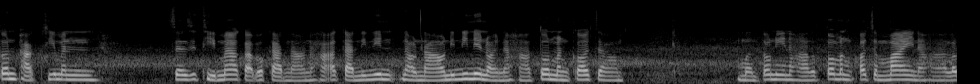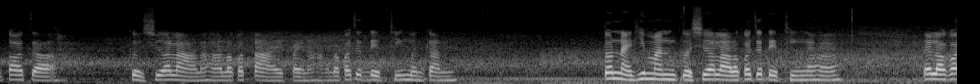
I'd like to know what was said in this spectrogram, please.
ต้นผักที่มันเซนซิทีฟมากกับอากาศหนาวนะคะ อากาศนิดๆหนาวหนาวๆนิดๆหน่อยๆนะคะ ต้นมันก็จะเหมือนต้นนี้นะคะ ต้นมันก็จะไหม้นะคะ แล้วก็จะเกิดเชื้อรานะคะ แล้วก็ตายไปนะคะเราก็จะเด็ดทิ้งเหมือนกัน ต้นไหนที่มันเกิดเชื้อราเราก็จะเด็ดทิ้งนะคะ แล้วเราก็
